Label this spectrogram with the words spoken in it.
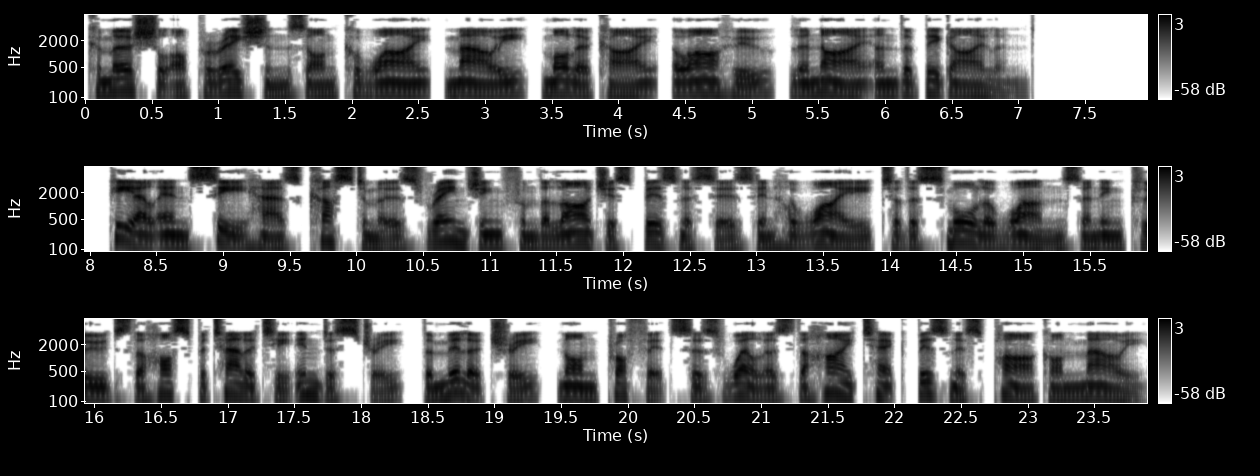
commercial operations on Kauai, Maui, Molokai, Oahu, Lanai and the Big Island. PLNC has customers ranging from the largest businesses in Hawaii to the smaller ones and includes the hospitality industry, the military, non-profits as well as the high-tech business park on Maui.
